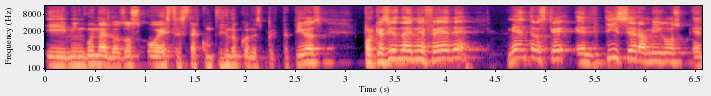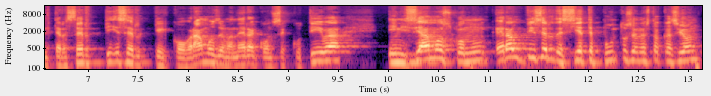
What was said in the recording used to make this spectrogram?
y ninguna de los dos oestes está cumpliendo con expectativas, porque así es la NFL, mientras que el teaser, amigos, el tercer teaser que cobramos de manera consecutiva, iniciamos con un, era un teaser de siete puntos en esta ocasión,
